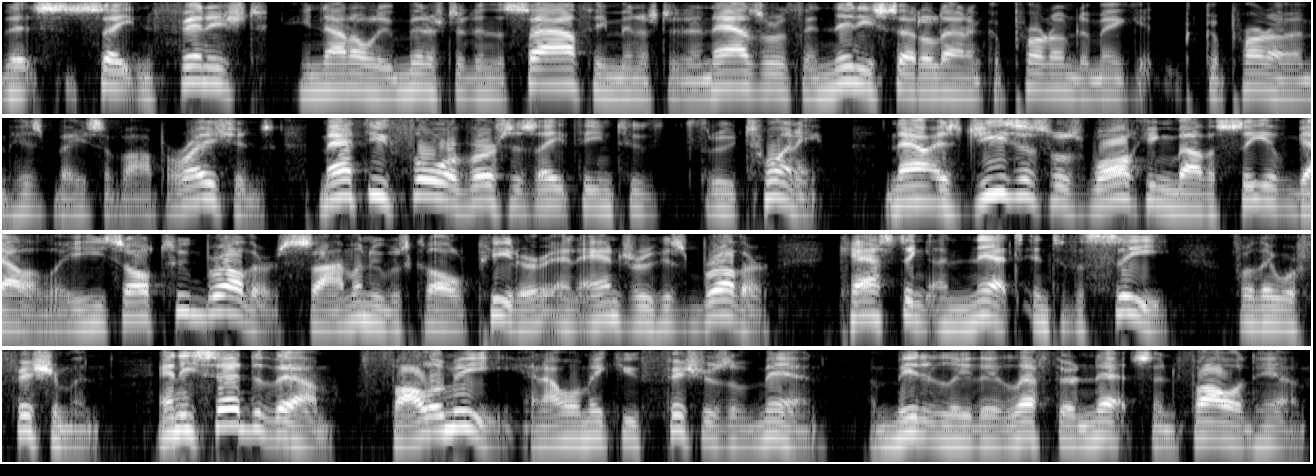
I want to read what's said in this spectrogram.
that Satan finished. He not only ministered in the south, he ministered in Nazareth, and then he settled down in Capernaum to make it Capernaum his base of operations. Matthew 4 verses 18 to, through 20. Now, as Jesus was walking by the Sea of Galilee, he saw two brothers, Simon, who was called Peter, and Andrew his brother, casting a net into the sea, for they were fishermen. And he said to them, Follow me, and I will make you fishers of men. Immediately they left their nets and followed him.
